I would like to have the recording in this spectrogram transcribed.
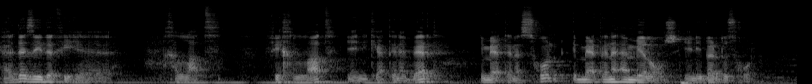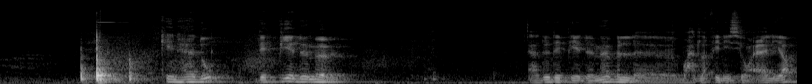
هذا زيد فيه الخلاط فيه خلاط يعني كيعطينا بارد إما يعطينا سخون إما يعطينا un mélange يعني بارد وسخون. كاين هادو des pieds de meuble هادو des pieds de meuble آه، بواحد la finition عالية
